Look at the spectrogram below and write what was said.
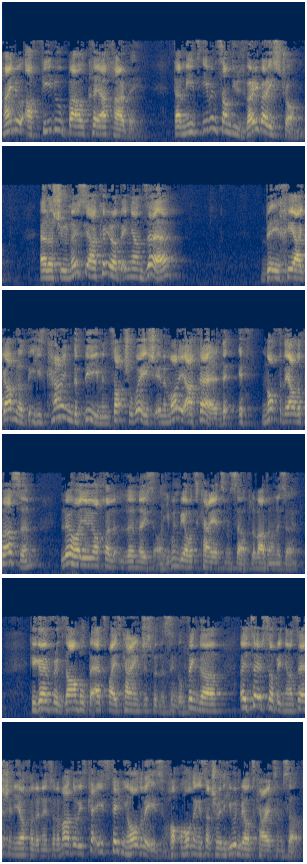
Hainu Afidu Bal Kayach Harbe. That means even somebody who's very, very strong, But he's carrying the beam in such a way in a that if not for the other person, he wouldn't be able to carry it himself, on his own. He going, for example, Be'etzba is carrying just with a single finger. He's, he's taking hold of it, he's holding it in such a way that he wouldn't be able to carry it himself.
